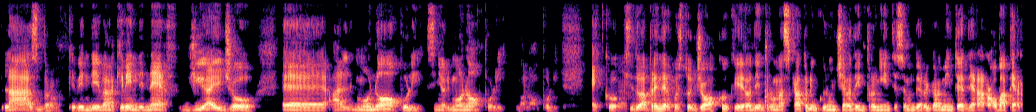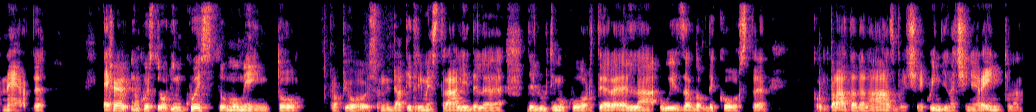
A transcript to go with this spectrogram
l'Asbro che, vendeva, che vende Nerf, G.I. Joe, eh, Monopoli, signori Monopoli, Monopoli. Ecco, certo. si doveva prendere questo gioco che era dentro una scatola in cui non c'era dentro niente se non del regolamento ed era roba per nerd. Ecco, certo. in, questo, in questo momento proprio sono i dati trimestrali del, dell'ultimo quarter, la Wizard of the Coast comprata dalla Hasbro e quindi la Cenerentola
